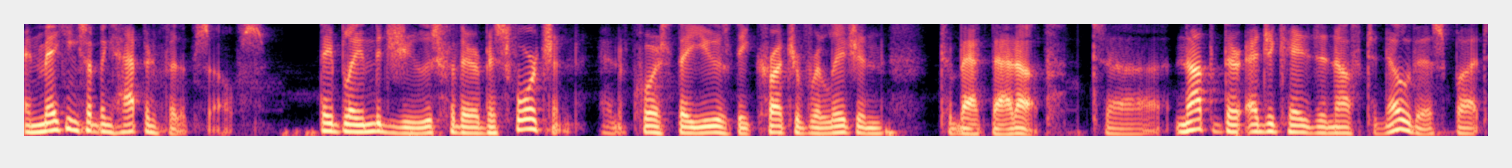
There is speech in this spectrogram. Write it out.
and making something happen for themselves, they blame the Jews for their misfortune. And of course, they use the crutch of religion to back that up. Uh, not that they're educated enough to know this, but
